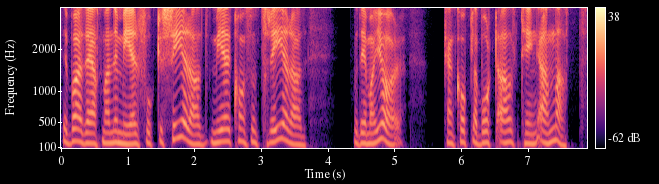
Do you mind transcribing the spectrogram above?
Det är bara det att man är mer fokuserad, mer koncentrerad på det man gör. kan koppla bort allting annat.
